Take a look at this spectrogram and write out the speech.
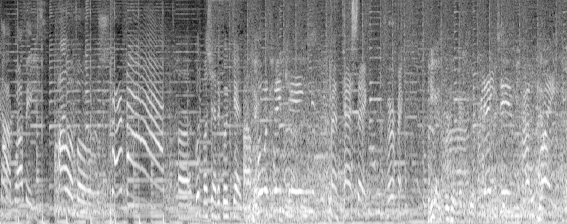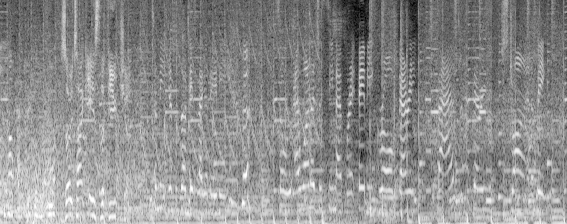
card. graphics, Powerful. Perfect. Uh, good machine and a good game. forward thinking, Fantastic. Perfect. You guys brutal. Creative and brave. Zotac is the future. to me just Zotac is like a baby. so I wanted to see my baby grow very fast, very strong and big.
